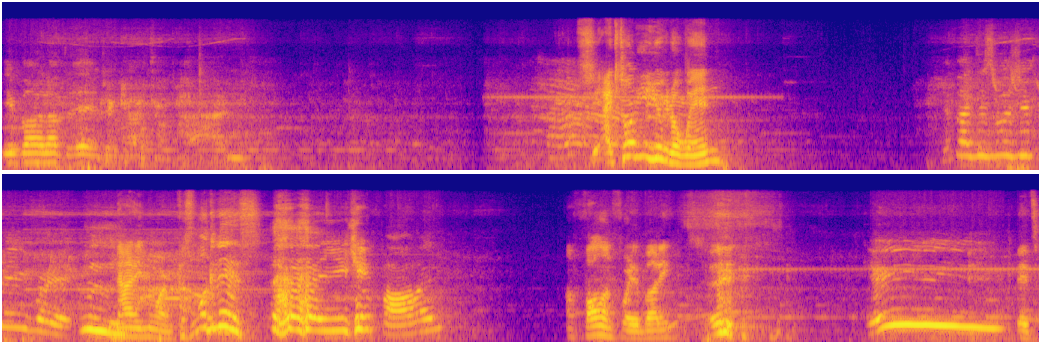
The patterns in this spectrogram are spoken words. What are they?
You brought up the edge. See, I told you you're gonna win. I thought this was your favorite. Not anymore. Because look at this. you keep falling. I'm falling for you, buddy. It's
